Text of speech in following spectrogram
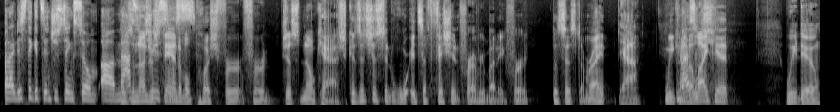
True. But I just think it's interesting. So uh, There's an understandable push for for just no cash because it's just it's efficient for everybody for the system, right? Yeah, We kind of like it we do.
